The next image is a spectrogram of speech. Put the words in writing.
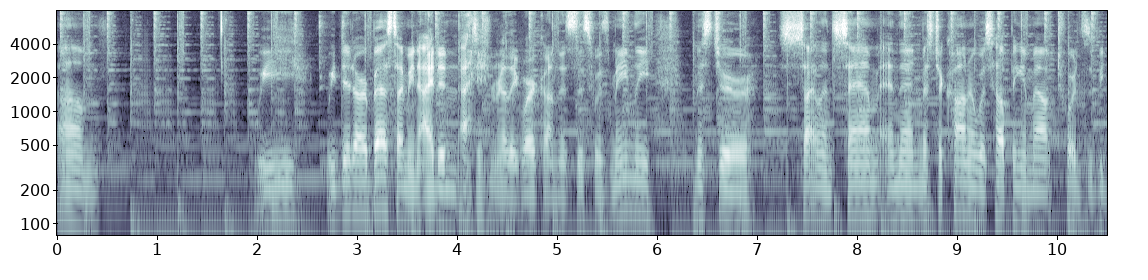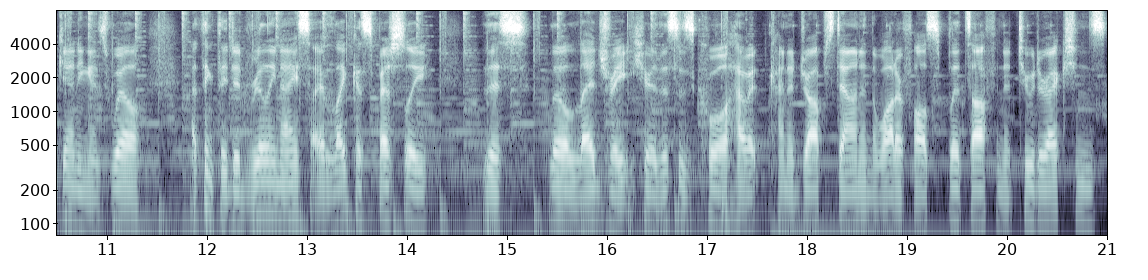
Um, we we did our best. I mean, I didn't I didn't really work on this. This was mainly Mr. Silent Sam and then Mr. Connor was helping him out towards the beginning as well. I think they did really nice. I like especially this little ledge right here. This is cool how it kind of drops down and the waterfall splits off into two directions.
